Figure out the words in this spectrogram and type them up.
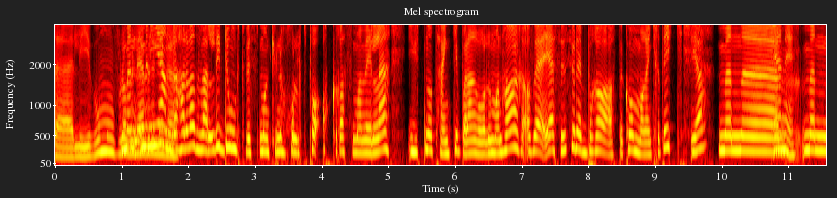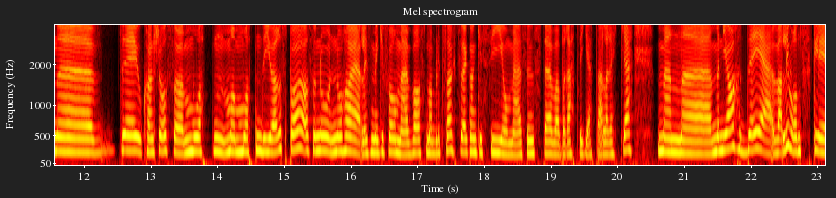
eh, liv. Om hun får lov Men, leve men det igjen, det hadde vært veldig dumt hvis man kunne holdt på akkurat som man ville, uten å tenke på den rollen man har. Altså, jeg jeg syns jo det er bra at det kommer en kritikk, Ja. men, uh, men uh, det er jo kanskje også måten, måten det gjøres på. Altså, nå, nå har jeg liksom ikke for meg hva som har blitt sagt, så jeg kan ikke si om jeg syns det var berettiget eller ikke. Men, uh, men ja, det er veldig vanskelig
